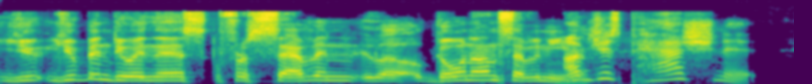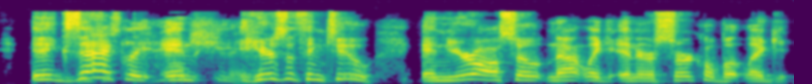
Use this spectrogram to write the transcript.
you you've been doing this for seven uh, going on seven years I'm just passionate. Exactly. And passionate. here's the thing too. And you're also not like inner circle, but like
